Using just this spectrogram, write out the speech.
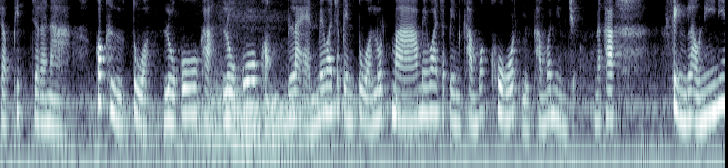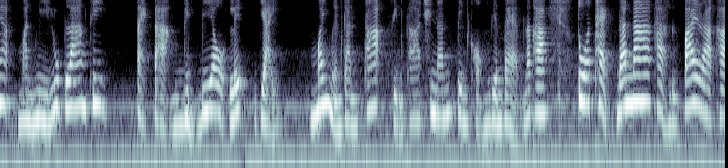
จะพิจารณา ก็คือตัวโลโก้ค่ะ โลโก้ของแบรนด์ไม่ว่าจะเป็นตัวรถม้า ไม่ว่าจะเป็นคำว่าโค้ดหรือคำว่านิวจ r นะคะ สิ่งเหล่านี้เนี่ยมันมีรูปร่างที่แตกต่างบิดเบี้ยวเล็กใหญ่ไม่เหมือนกันถ้าสินค้าชิ้นนั้นเป็นของเรียนแบบนะคะ ตัวแท็กด้านหน้าค่ะ หรือป้ายราคา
